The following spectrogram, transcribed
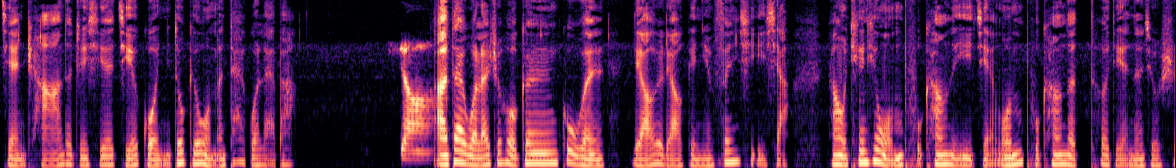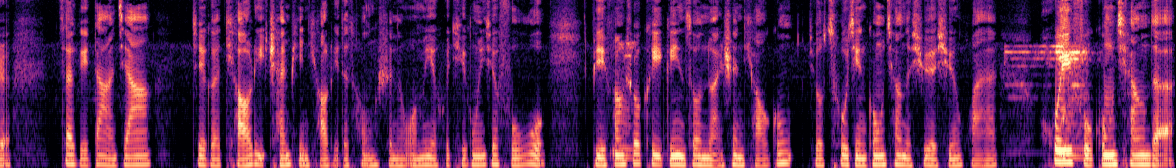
检查的这些结果，你都给我们带过来吧。行啊，带过来之后跟顾问聊一聊，给您分析一下，然后听听我们普康的意见。我们普康的特点呢，就是在给大家这个调理产品调理的同时呢，我们也会提供一些服务，比方说可以给你做暖肾调宫，就促进宫腔的血液循环，恢复宫腔的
